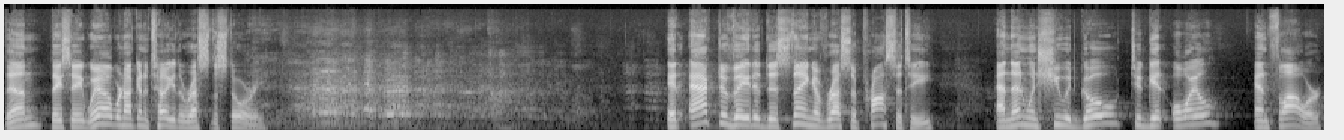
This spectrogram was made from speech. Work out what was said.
Then they say, Well, we're not going to tell you the rest of the story. it activated this thing of reciprocity. And then when she would go to get oil and flour,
